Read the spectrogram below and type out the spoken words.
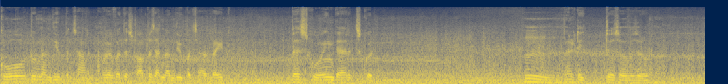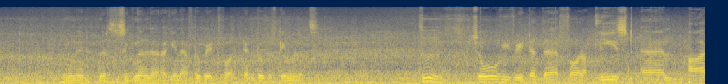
go to Nandi Upachar. However, the stop is at Nandi Upachar, right? Best going there, it's good. Hmm, I'll take the service road. Need, there's a signal there again. I have to wait for 10 to 15 minutes. Hmm, so we waited there for at least an hour.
